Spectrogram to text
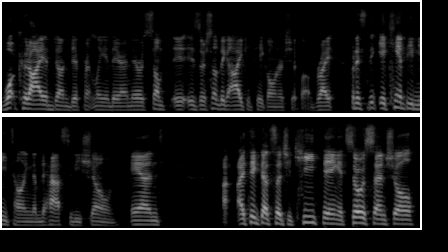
what could I have done differently in there? And there is some, is there something I could take ownership of, right? But it's, it can't be me telling them, it has to be shown. And I think that's such a key thing. It's so essential.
